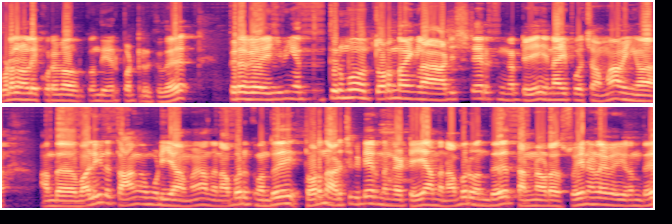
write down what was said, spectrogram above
உடல்நிலை குறைவாக அவருக்கு வந்து ஏற்பட்டிருக்குது. பிறகு இவங்க திரும்பவும் திறந்தவங்களை அவங்கள அடிச்சுட்டே இருக்குங்காட்டி என்ன ஆகி போச்சாமா? அவங்க அந்த வழியில தாங்க முடியாம அந்த நபருக்கு வந்து தொடர்ந்து அடிச்சுக்கிட்டே இருந்தங்காட்டி அந்த நபர் வந்து தன்னோட சுயநிலை இருந்து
